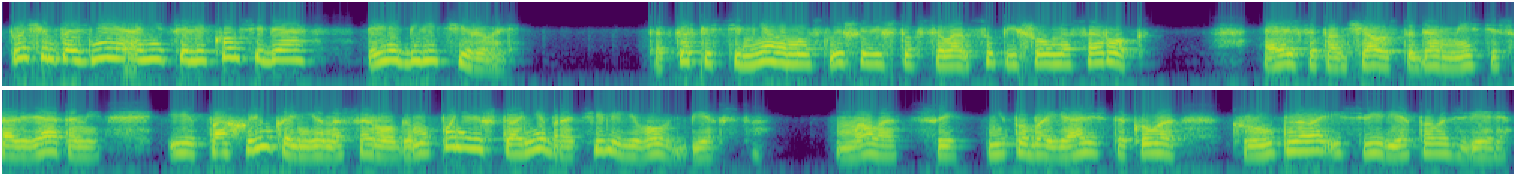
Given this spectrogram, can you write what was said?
Впрочем, позднее они целиком себя реабилитировали. Как только стемнело, мы услышали, что к Солонцу пришел носорог. Эльса помчалась туда вместе с альвятами, и по хрюканью носорога мы поняли, что они обратили его в бегство. Молодцы, не побоялись такого крупного и свирепого зверя.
